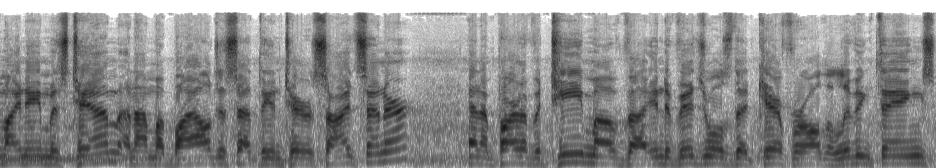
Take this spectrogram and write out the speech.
my name is Tim, and I'm a biologist at the Ontario Science Centre, and I'm part of a team of uh, individuals that care for all the living things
